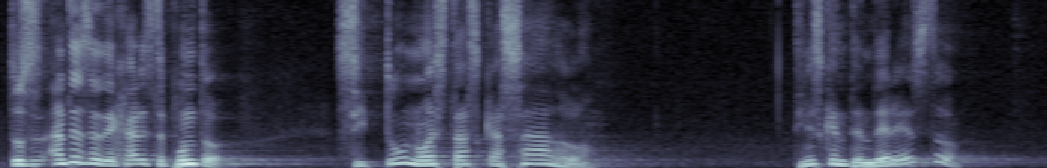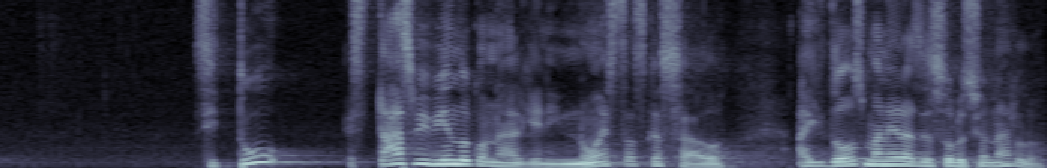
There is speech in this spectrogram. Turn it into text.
Entonces, antes de dejar este punto, si tú no estás casado, tienes que entender esto. Si tú estás viviendo con alguien y no estás casado, hay dos maneras de solucionarlo.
